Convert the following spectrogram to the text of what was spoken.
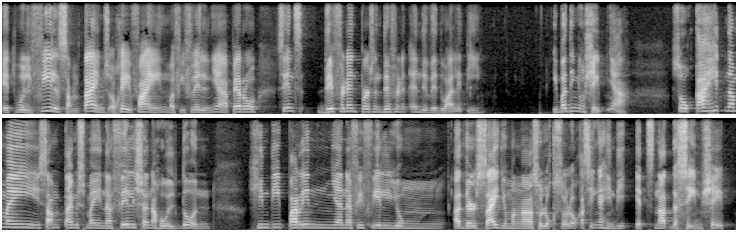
it will feel sometimes, okay, fine, mafe-feel niya. Pero since different person, different individuality, iba din yung shape niya. So kahit na may, sometimes may na-feel siya na hold doon, hindi pa rin niya nafe-feel yung other side, yung mga sulok-sulok kasi nga hindi, it's not the same shape.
